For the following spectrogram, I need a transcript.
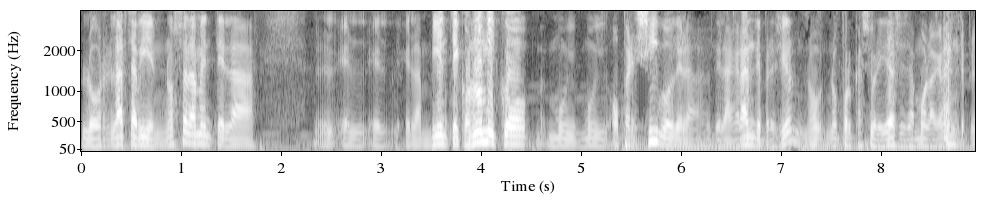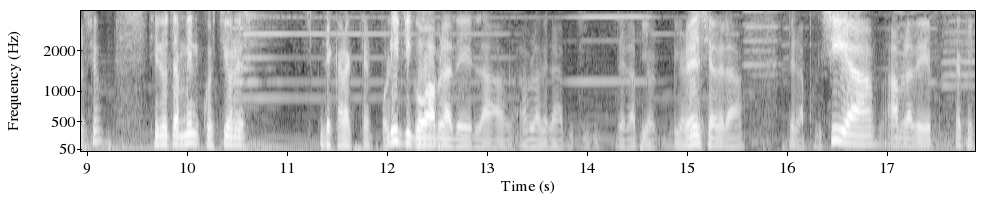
lo relata bien, no solamente la, el, ambiente económico muy muy opresivo de la, de la Gran Depresión, no, no por casualidad se llamó la Gran Depresión, sino también cuestiones de carácter político, habla de la, habla de la, de la viol- violencia de la, de la policía, habla de, en fin,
